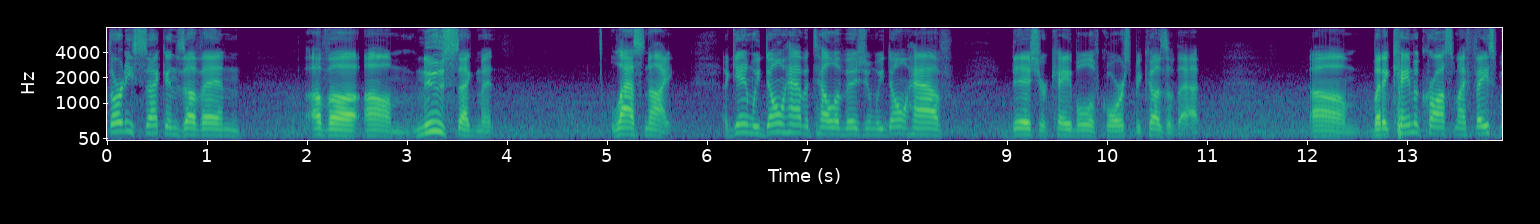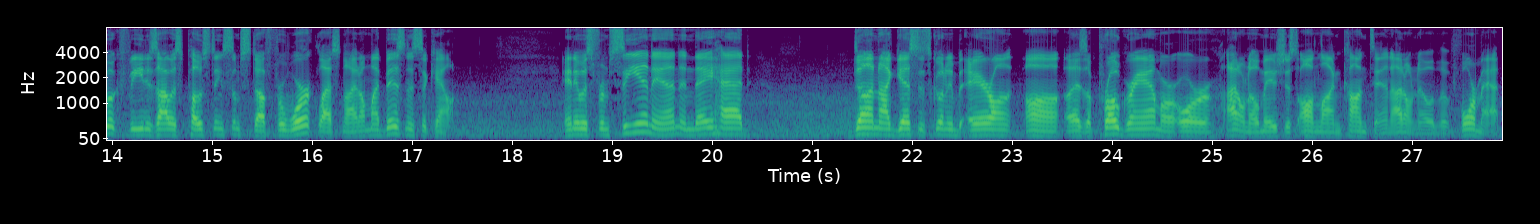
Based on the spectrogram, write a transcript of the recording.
30 seconds of an of a um, news segment last night. Again, we don't have a television, we don't have dish or cable, of course, because of that. Um, but it came across my Facebook feed as I was posting some stuff for work last night on my business account. And it was from CNN, and they had done, I guess it's going to air on uh, as a program or, or I don't know, maybe it's just online content. I don't know the format.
